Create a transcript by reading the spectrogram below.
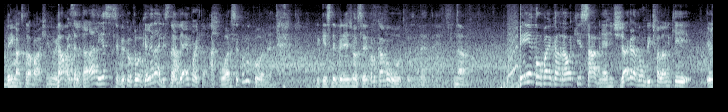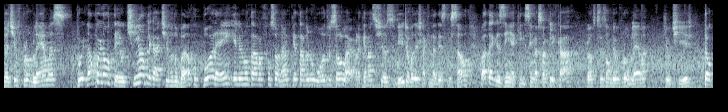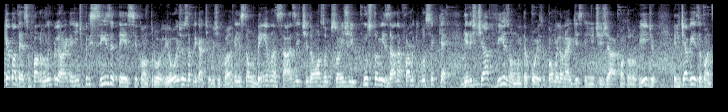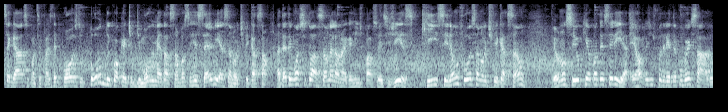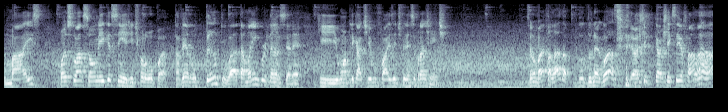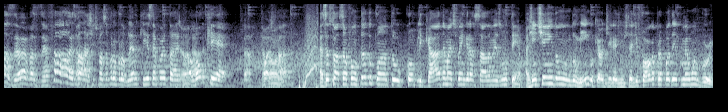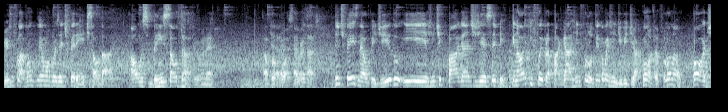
Bem mais pra baixo, ainda. Não, mas ele tá na lista. Você viu que eu coloquei ele na lista, então ele é importante. Agora você colocou, né? Porque se dependesse de você, colocava outros, né? Não. Quem acompanha o canal aqui sabe, né? A gente já gravou um vídeo falando que eu já tive problemas por, não por não ter, eu tinha um aplicativo do banco, porém ele não estava funcionando porque estava no outro celular. Para quem não assistiu esse vídeo, eu vou deixar aqui na descrição, o a tagzinha aqui em cima, é só clicar, pronto que vocês vão ver o problema que eu tive. Então o que acontece? Eu falo muito para Leonardo que a gente precisa ter esse controle. Hoje os aplicativos de banco eles estão bem avançados e te dão as opções de customizar da forma que você quer. E eles te avisam muita coisa. Como o Leonardo disse que a gente já contou no vídeo, ele te avisa quando você gasta, quando você faz depósito, todo e qualquer tipo de movimentação você recebe essa notificação. Até teve uma situação, né, Leonardo, que a gente passou esses dias que se não fosse a notificação, eu não sei o que aconteceria. É óbvio que a gente poderia ter conversado, mas foi uma situação meio que assim, a gente falou, opa, tá vendo? O tanto, a tamanha importância, né, que um aplicativo faz a diferença pra gente. Você não vai falar do, do, negócio? Eu achei, eu achei que você ia falar. Não, você, você fala, você fala, a gente passou por um problema que isso é importante. Não, o que é? Tá, então Pode falar. Essa situação foi um tanto quanto complicada, mas foi engraçada ao mesmo tempo. A gente ia indo um domingo, que é o dia que a gente tá de folga, para poder comer um hambúrguer. A gente falou, ah, vamos comer uma coisa diferente. Saudável. Algo bem saudável, né? A proposta. É, é verdade. A gente fez né, o pedido e a gente paga antes de receber. Porque na hora que foi para pagar, a gente falou, tem como a gente dividir a conta? Falou, não, pode.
